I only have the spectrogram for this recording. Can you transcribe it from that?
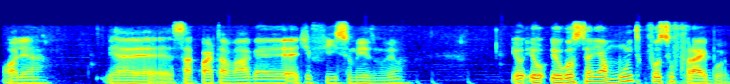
Olha, é, essa quarta vaga é, é, difícil mesmo, viu? Eu, eu, eu, gostaria muito que fosse o Freiburg,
